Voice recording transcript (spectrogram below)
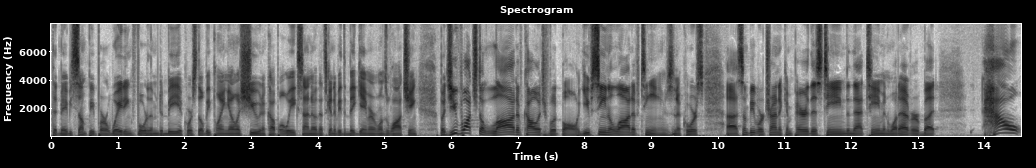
that maybe some people are waiting for them to be. Of course, they'll be playing LSU in a couple of weeks. I know that's going to be the big game everyone's watching. But you've watched a lot of college football. You've seen a lot of teams. And of course, uh, some people are trying to compare this team to that team and whatever. But how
